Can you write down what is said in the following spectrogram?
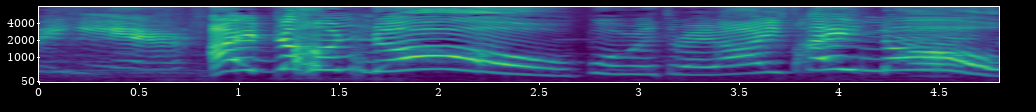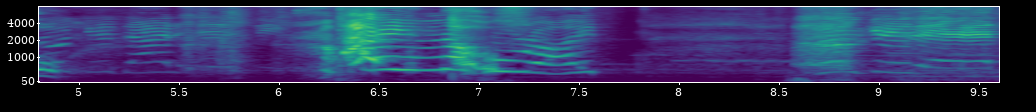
Made this one over here. I don't know. Poor with red eyes. I know. Look at that. I know, right? Look at it.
